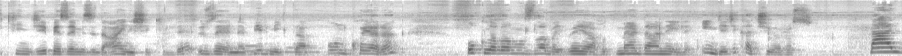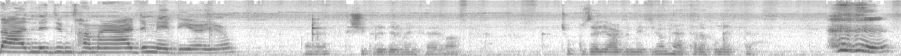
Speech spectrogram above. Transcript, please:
İkinci bezemizi de aynı şekilde üzerine bir miktar un koyarak oklavamızla veyahut merdane ile incecik açıyoruz. Ben de anneciğim sana yardım ediyorum. Evet, teşekkür ederim Elif Ervan. Çok güzel yardım ediyorsun. Her tarafını ettin.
